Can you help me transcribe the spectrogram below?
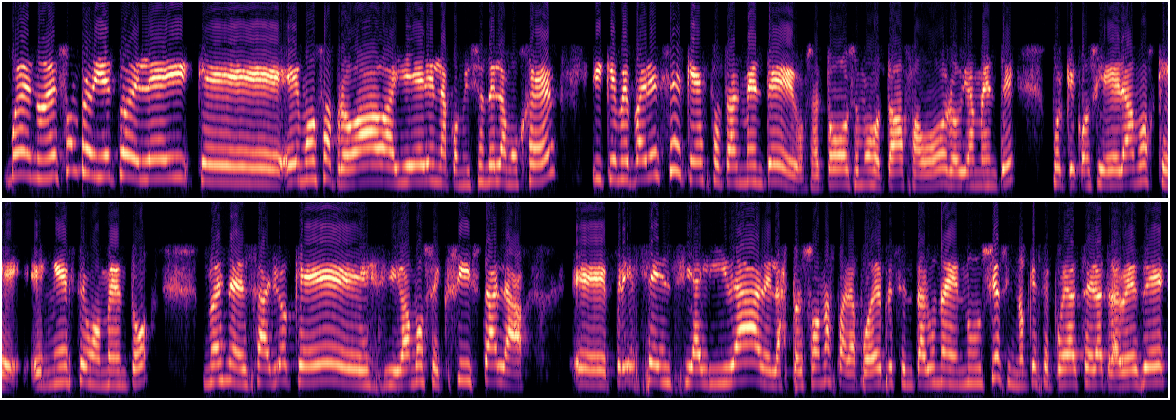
Bueno, es un proyecto de ley que hemos aprobado ayer en la Comisión de la Mujer y que me parece que es totalmente, o sea, todos hemos votado a favor, obviamente, porque consideramos que en este momento no es necesario que, digamos, exista la eh, presencialidad de las personas para poder presentar una denuncia, sino que se puede hacer a través de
